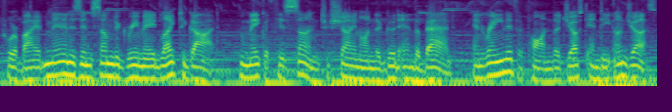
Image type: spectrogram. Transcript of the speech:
for by it man is in some degree made like to God, who maketh his sun to shine on the good and the bad, and raineth upon the just and the unjust.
